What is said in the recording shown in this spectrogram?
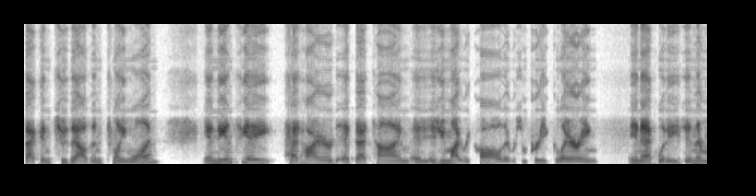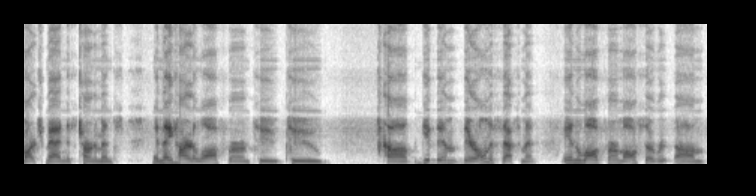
back in 2021. And the NCAA had hired at that time, as you might recall, there were some pretty glaring inequities in their March Madness tournaments, and they hired a law firm to to uh, give them their own assessment. And the law firm also, um,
